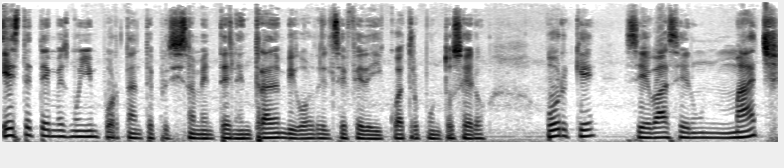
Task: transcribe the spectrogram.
este tema es muy importante precisamente la entrada en vigor del CFDI 4.0 porque se va a hacer un match,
